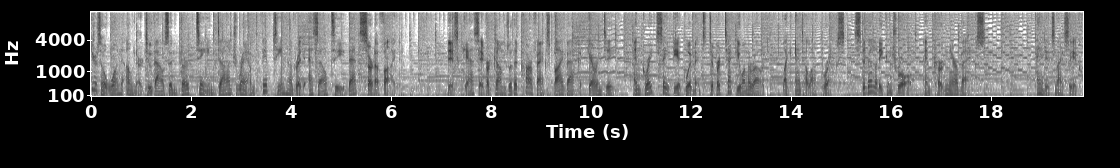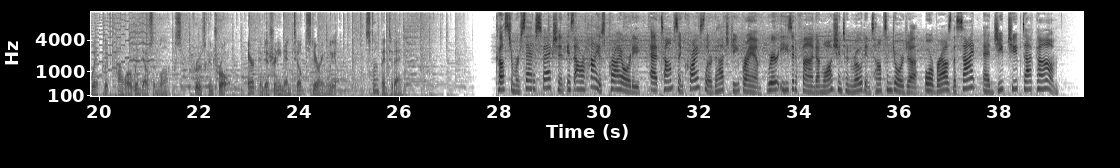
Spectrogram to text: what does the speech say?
Here's a one-owner 2013 Dodge Ram 1500 SLT that's certified. This gas saver comes with a Carfax buyback guarantee and great safety equipment to protect you on the road, like anti-lock brakes, stability control, and curtain airbags. And it's nicely equipped with power windows and locks, cruise control, air conditioning, and tilt steering wheel. Stop in today. Customer satisfaction is our highest priority at Thomson Chrysler Dodge Jeep Ram. We're easy to find on Washington Road in Thomson, Georgia, or browse the site at jeepcheap.com.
